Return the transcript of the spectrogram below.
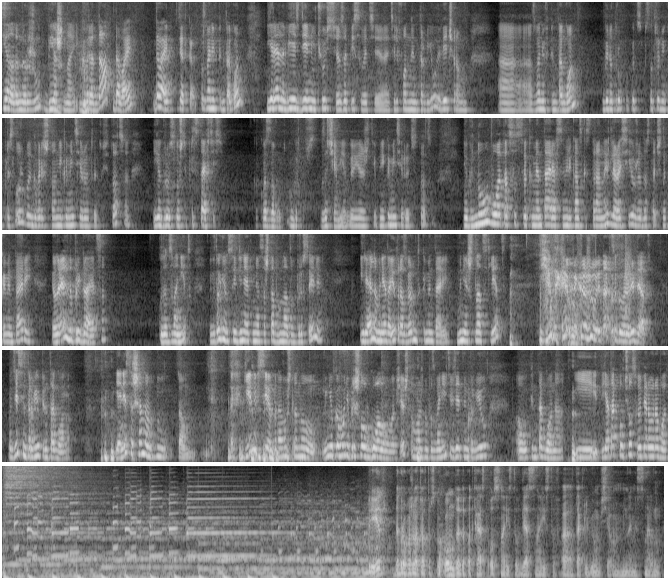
Все надо мной ржут бешено и говорят, да, давай, давай, детка, позвони в Пентагон. Я реально весь день учусь записывать э, телефонные интервью, и вечером э, звоню в Пентагон, беру трубку какой-то сотрудник пресс-службы и говорит, что он не комментирует эту ситуацию. И я говорю, слушайте, представьтесь, как вас зовут? Он говорит, зачем? Я говорю, я же типа не комментирую эту ситуацию. Я говорю, ну вот, отсутствие комментариев с американской стороны для России уже достаточно комментарий. И он реально напрягается, куда-то звонит. И в итоге он соединяет меня со штабом НАТО в Брюсселе. И реально мне дают развернутый комментарий. Мне 16 лет. Я такая прихожу в редакцию, говорю, ребят, вот здесь интервью Пентагона. И они совершенно, ну, там, офигели все, потому что, ну, никому не пришло в голову вообще, что можно позвонить и взять интервью у Пентагона. И я так получила свою первую работу. Привет! Добро пожаловать в авторскую комнату. Это подкаст от сценаристов для сценаристов, а так любимым всем именами сценарным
